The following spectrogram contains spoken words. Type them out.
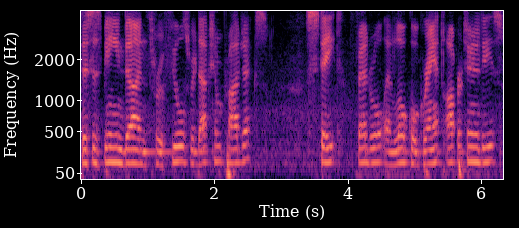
This is being done through fuels reduction projects, state, federal, and local grant opportunities,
